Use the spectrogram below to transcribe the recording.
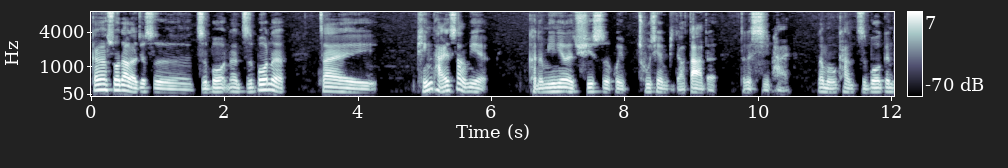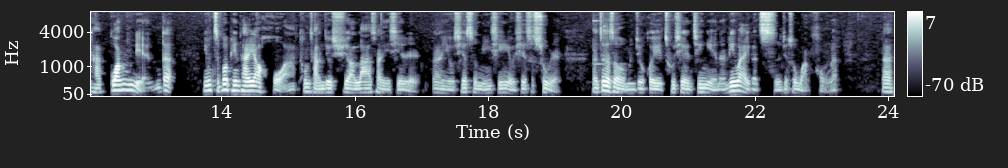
刚刚说到了就是直播，那直播呢，在平台上面可能明年的趋势会出现比较大的。这个洗牌，那么我们看直播跟它关联的，因为直播平台要火啊，通常就需要拉上一些人，那有些是明星，有些是素人，那这个时候我们就会出现今年的另外一个词，就是网红了。那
